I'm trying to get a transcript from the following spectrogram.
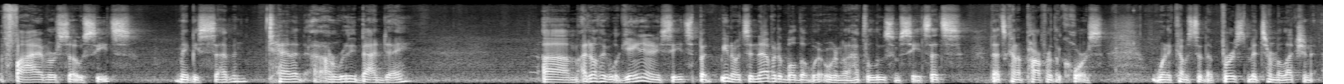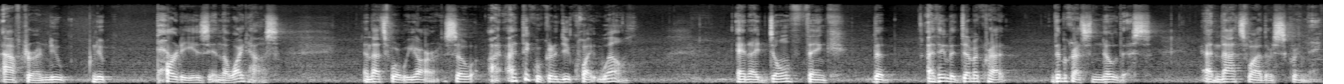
five or so seats, maybe seven, ten on a really bad day. Um, I don't think we'll gain any seats, but you know it's inevitable that we're, we're going to have to lose some seats. That's that's kind of par for the course when it comes to the first midterm election after a new new party is in the White House, and that's where we are. So I, I think we're going to do quite well, and I don't think that I think the Democrat Democrats know this, and that's why they're screaming.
